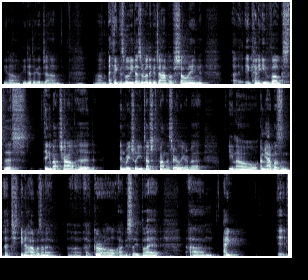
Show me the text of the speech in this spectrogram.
You know he did a good job. Um, i think this movie does a really good job of showing uh, it kind of evokes this thing about childhood. And rachel you touched upon this earlier but you know i mean i wasn't a t- you know i wasn't a, a, a girl obviously but um i it,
